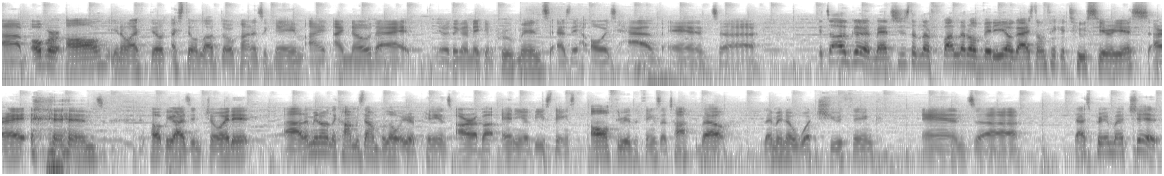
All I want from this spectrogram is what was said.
um, overall, you know, I still I still love Dokkan as a game. I, I know that you know they're gonna make improvements as they always have, and uh, it's all good, man. It's just a fun little video, guys. Don't take it too serious, all right? and hope you guys enjoyed it. Uh, let me know in the comments down below what your opinions are about any of these things. All three of the things I talked about. Let me know what you think, and. Uh, that's pretty much it.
